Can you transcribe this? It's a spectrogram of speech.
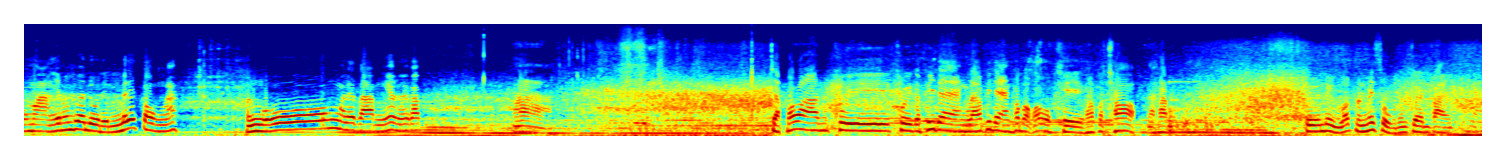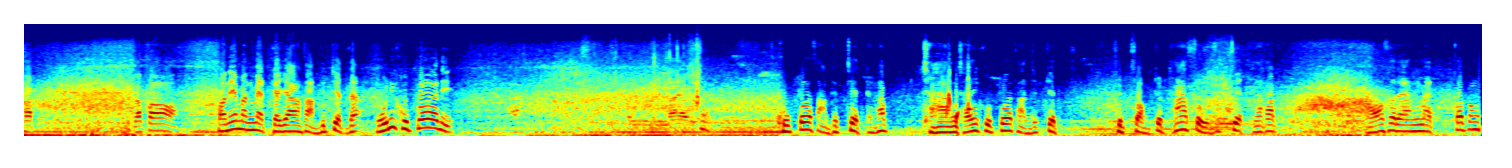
ลงมาอย่างเงี้ยเพื่อนๆดูดิมันไม่ได้ตรงนะมันงงมาเลยตามอย่างเงี้ยนะครับอ่าจากเมื่อวานคุยคุยกับพี่แดงแล้วพี่แดงเขาบอกว่าโอเคเขาก็ชอบนะครับคือหนึ่งรถมันไม่สูงจนเกินไปนะครับ แล้วก็ตอนนี้มันแมทกับยาง 37 แล้วโหนี่คูเปอร์นี่คูเปอร์37 นะครับ ชางใช้คูเปอร์37 12.50 17 นะครับ อ๋อ แสดงแม็กก็ต้อง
